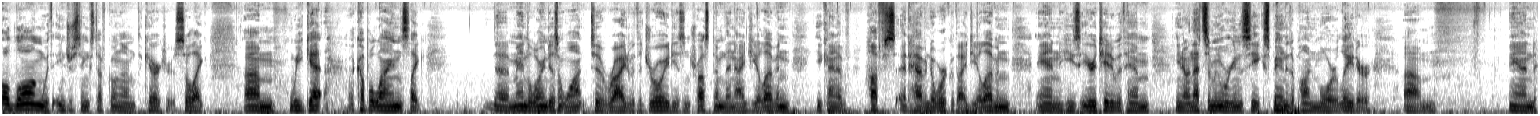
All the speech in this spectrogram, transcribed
along with interesting stuff going on with the characters. So like um, we get a couple lines like the Mandalorian doesn't want to ride with a droid. He doesn't trust him. Then IG 11, he kind of huffs at having to work with IG 11 and he's irritated with him, you know, and that's something we're going to see expanded upon more later. Um, and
